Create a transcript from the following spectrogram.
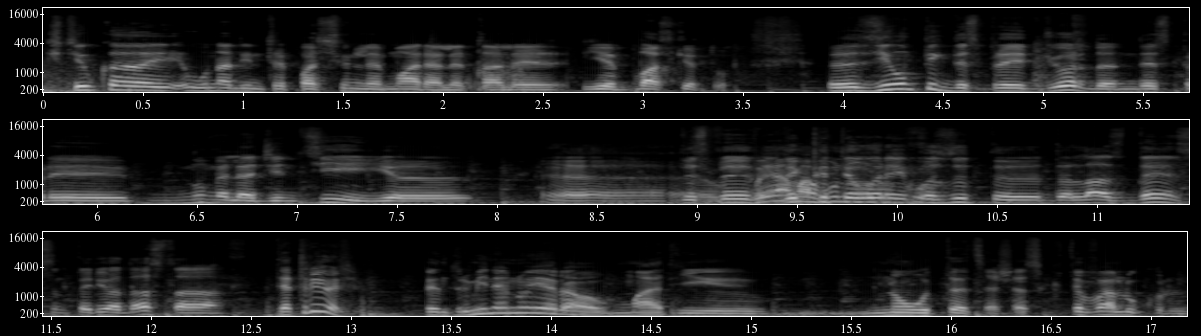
Știu că una dintre pasiunile mari ale tale e basketul. Zi un pic despre Jordan, despre numele agenției, despre Băi, de câte ori ai văzut The Last Dance în perioada asta? De trei ori. Pentru mine nu erau mari noutăți, așa, sunt câteva lucruri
